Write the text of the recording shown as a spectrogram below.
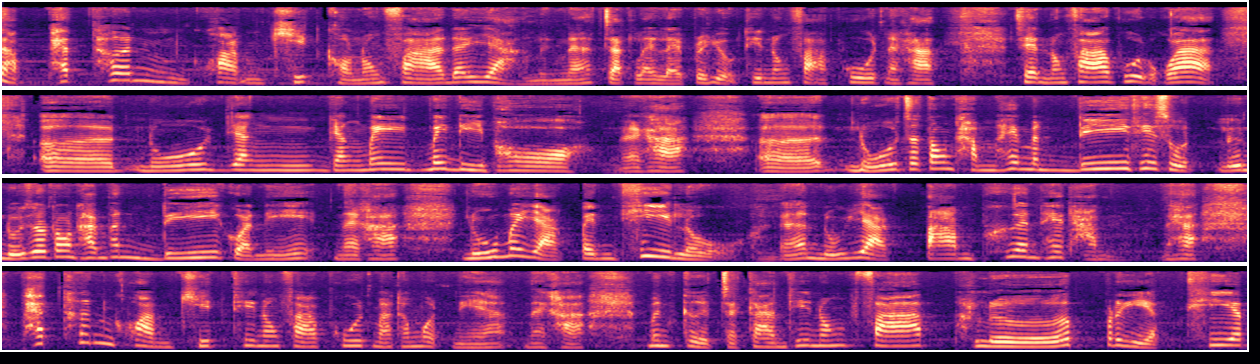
จับแพทเทิร์นความคิดของน้องฟ้าได้อย่างหนึ่งนะจากหลาย ๆ ประโยคที่น้องฟ้าพูดนะคะ เช่นน้องฟ้าพูดบอกว่าหนูยังยังไม่ไม่ดีพอนะคะหนูจะต้องทำให้มันดีที่สุด หรือหนูจะต้องทำให้มันดีกว่านี้นะคะ หนูไม่อยากเป็นที่โหลนะหนูอยากตามเพื่อนให้ทันนะคะแพทเทิร์นความคิดที่น้องฟ้าพูดมาทั้งหมดเนี้ยนะคะมันเกิดจากการที่น้องฟ้าเผลอเปรียบเทียบ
